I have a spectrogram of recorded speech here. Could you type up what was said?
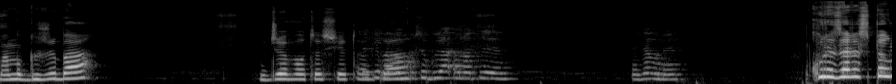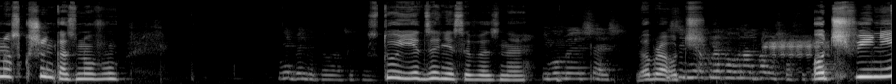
Mamy grzyba. Drzewo też się tak Takie Paweł da. potrzebuje e, Wełny. Kurde, zaraz pełna skrzynka znowu. Nie będzie pełna cyklu. Stój, jedzenie se wezmę. I mamy 6. Dobra, Od... na dwa łóżka od świni.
